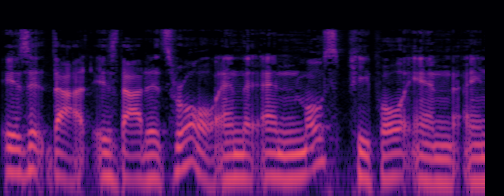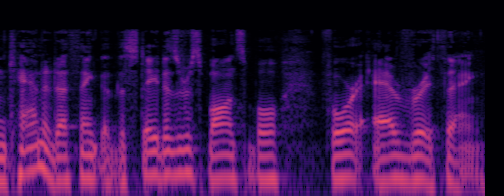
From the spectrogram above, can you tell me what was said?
Is it that is that its role? And and most people in in Canada think that the state is responsible for everything.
